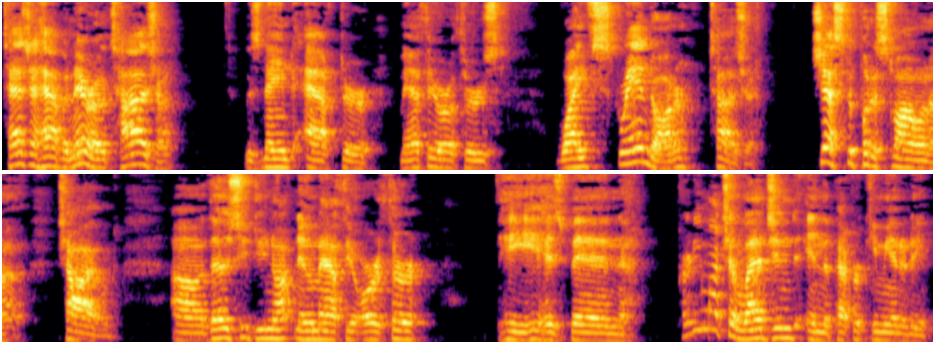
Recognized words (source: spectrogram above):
Teja Habanero, Teja, was named after Matthew Arthur's wife's granddaughter, Teja, just to put a smile on a child. Uh, those who do not know Matthew Arthur, he has been pretty much a legend in the pepper community.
